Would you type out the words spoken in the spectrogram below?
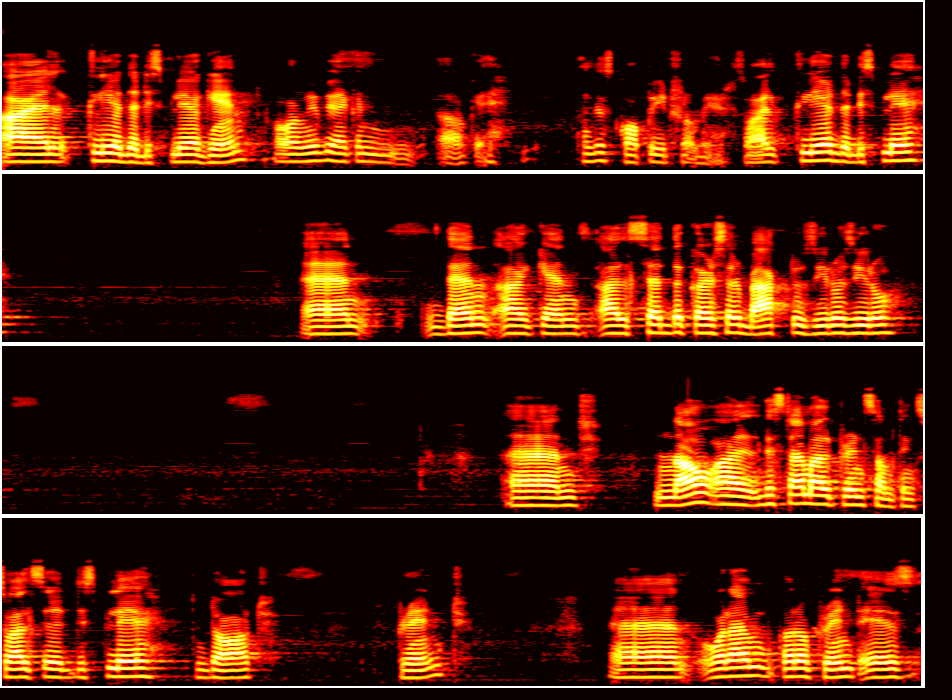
I will clear the display again. Or maybe I can okay I will just copy it from here. So, I will clear the display. And then I can I will set the cursor back to 0 0 and now I'll this time I'll print something. So, I'll say display dot print and what I'm going to print is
